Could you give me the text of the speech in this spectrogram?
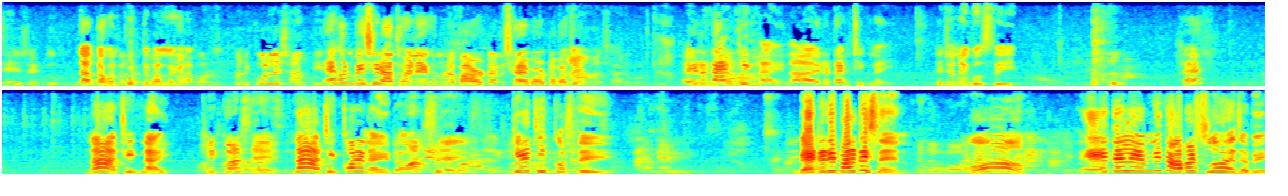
শেষ একদম। না, তখন করতে ভালো লাগে না। মানে করলে শান্তি এখন বেশি রাত হয় না এখন মনে হয় না বাজে। না। এটা টাইম ঠিক নাই না এটা টাইম ঠিক নাই। এই জন্যই বলছি। হ্যাঁ? না ঠিক নাই। ঠিক করছে? না ঠিক করে না এটা। করছে? কে ঠিক করছে? ব্যাটারি পাল্টাইছেন? ও এ তাহলে এমনি তো আবার স্লো হয়ে যাবে।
